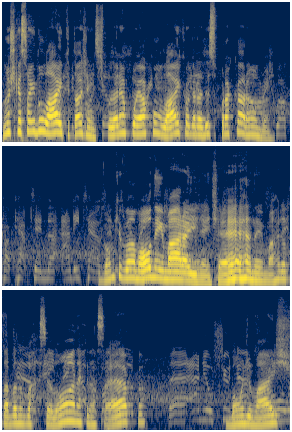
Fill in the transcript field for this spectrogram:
Não esqueçam aí do like, tá, gente? Se puderem apoiar com o like, eu agradeço pra caramba. Vamos que vamos. Ó o Neymar aí, gente. É, Neymar já tava no Barcelona aqui nessa época. Bom demais.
